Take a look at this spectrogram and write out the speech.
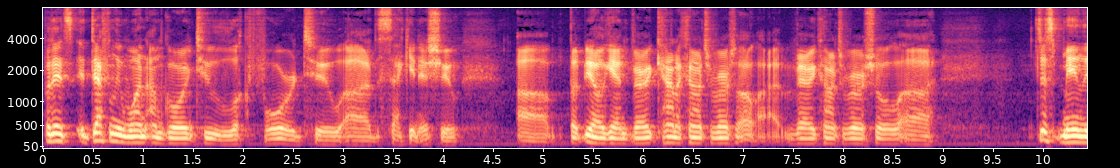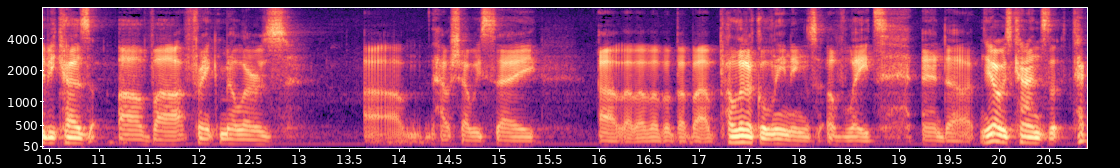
but it's it definitely one I'm going to look forward to uh, the second issue. Uh, but you know, again, very kind of controversial, uh, very controversial, uh, just mainly because of uh, Frank Miller's, um, how shall we say, uh, political leanings of late, and he always kind of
